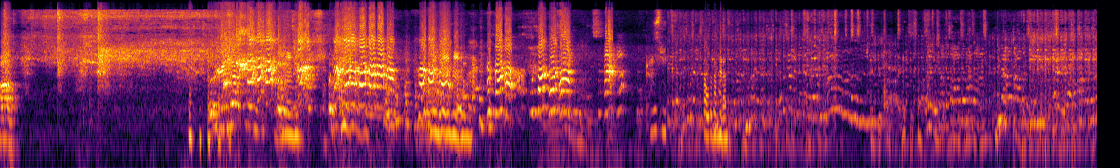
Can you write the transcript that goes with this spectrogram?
हा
